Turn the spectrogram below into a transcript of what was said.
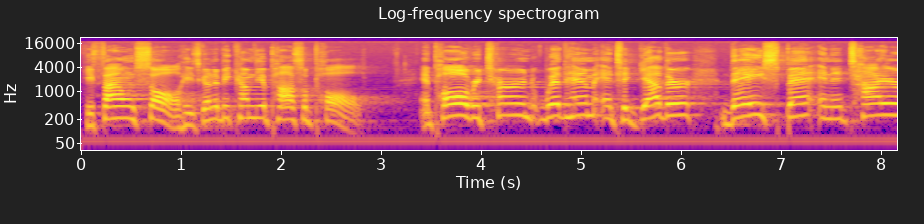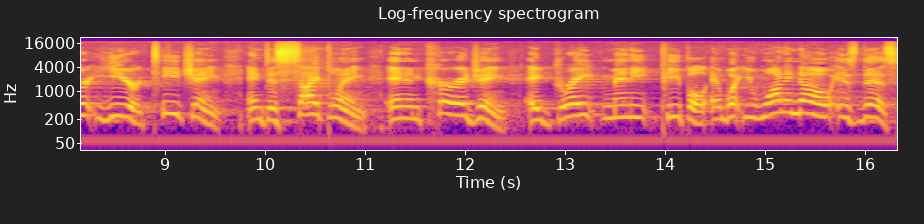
He found Saul. He's going to become the Apostle Paul. And Paul returned with him, and together they spent an entire year teaching and discipling and encouraging a great many people. And what you want to know is this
